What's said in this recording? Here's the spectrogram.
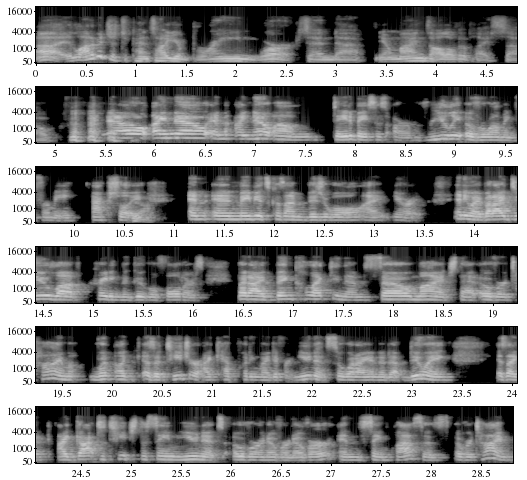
Uh, a lot of it just depends how your brain works, and uh, you know, mine's all over the place. So I know, I know, and I know um, databases are really overwhelming for me, actually. Yeah and and maybe it's because i'm visual i you know right. anyway but i do love creating the google folders but i've been collecting them so much that over time when like as a teacher i kept putting my different units so what i ended up doing is I, I got to teach the same units over and over and over in the same classes over time.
